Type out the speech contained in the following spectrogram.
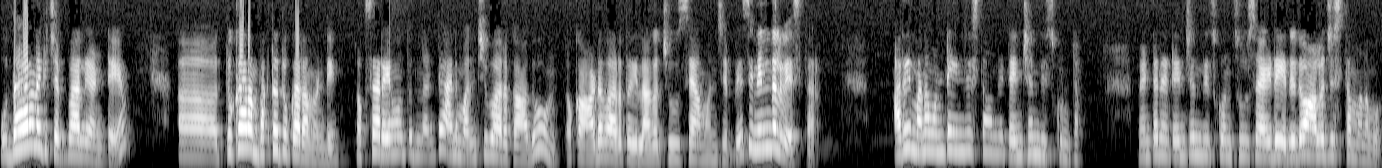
ఉదాహరణకి చెప్పాలి అంటే తుకారం భక్త తుకారం అండి. ఒకసారి ఏమవుతుందంటే ఆయన మంచివారు కాదు ఒక ఆడవారితో ఇలాగ చూసామని చెప్పేసి నిందలు వేస్తారు. అదే మనం ఉంటే ఏం చేస్తామండి? టెన్షన్ తీసుకుంటాం. వెంటనే టెన్షన్ తీసుకొని సూసైడ్ ఏదేదో ఆలోచిస్తాం మనము.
